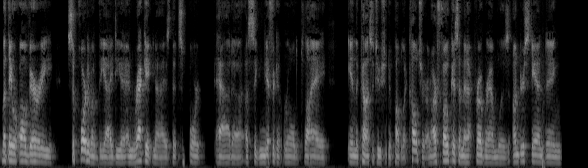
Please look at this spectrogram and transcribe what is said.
but they were all very supportive of the idea and recognized that sport had a, a significant role to play in the constitution of public culture. And our focus in that program was understanding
